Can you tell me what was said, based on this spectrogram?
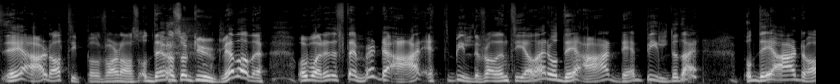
Det er da tippoldefaren hans. Og det, så googler jeg da det, og bare det stemmer. Det er et bilde fra den tida der, og det er det bildet der. Og det er da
